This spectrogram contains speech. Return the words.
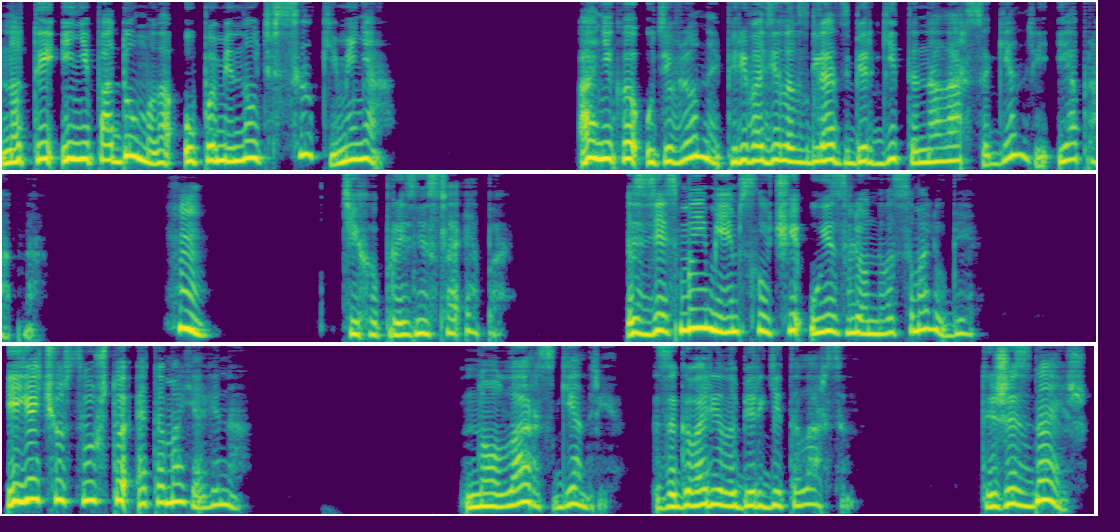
Но ты и не подумала упомянуть в ссылке меня». Аника, удивленная, переводила взгляд с Бергитта на Ларса Генри и обратно. «Хм», — тихо произнесла Эбба, — «здесь мы имеем случай уязвленного самолюбия, и я чувствую, что это моя вина». «Но, Ларс Генри», — заговорила Бергита Ларсен, «ты же знаешь,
